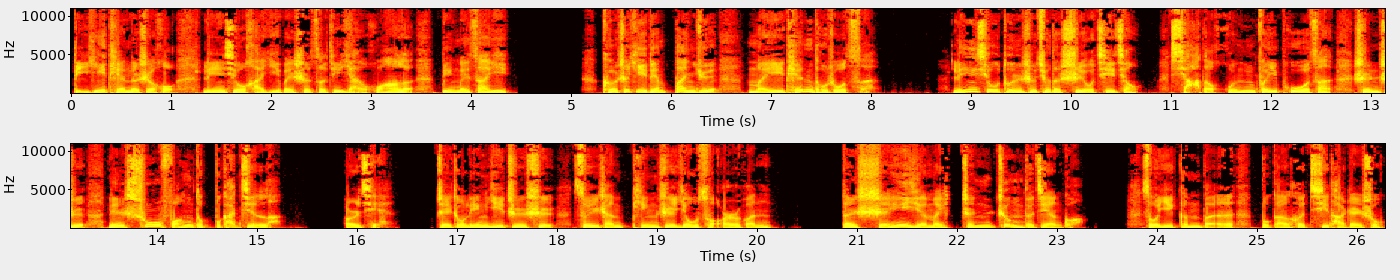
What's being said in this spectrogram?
第一天的时候，林修还以为是自己眼花了，并没在意。可是，一连半月，每天都如此，林修顿时觉得事有蹊跷。吓得魂飞魄散，甚至连书房都不敢进了。而且，这种灵异之事虽然平日有所耳闻，但谁也没真正的见过，所以根本不敢和其他人说。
